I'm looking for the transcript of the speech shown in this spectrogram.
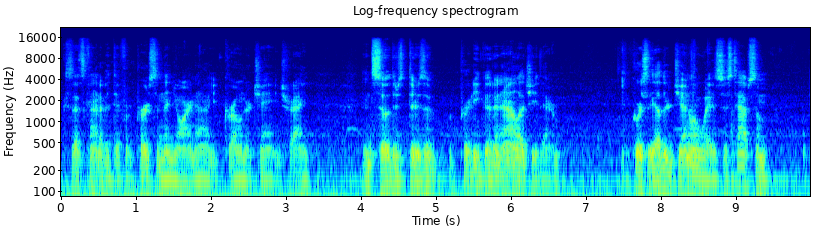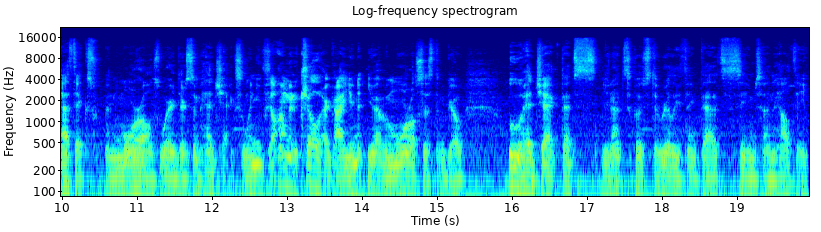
Because that's kind of a different person than you are now. You've grown or changed, right? And so there's there's a pretty good analogy there. Of course, the other general way is just have some ethics and morals where there's some head checks. When you feel I'm going to kill that guy, you you have a moral system. Go, ooh, head check, that's, you're not supposed to really think that seems unhealthy.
